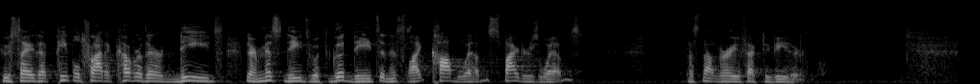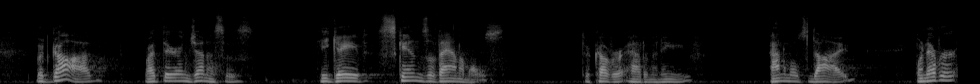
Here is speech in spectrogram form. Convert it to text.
who say that people try to cover their deeds, their misdeeds, with good deeds, and it's like cobwebs, spiders' webs. That's not very effective either. But God, right there in Genesis, He gave skins of animals to cover Adam and Eve. Animals died. Whenever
